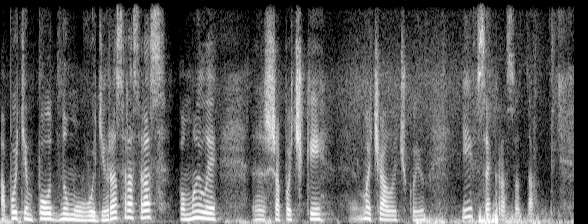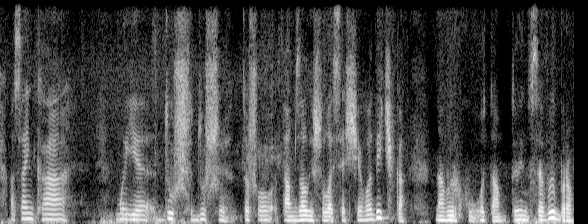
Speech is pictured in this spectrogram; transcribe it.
а потім по одному в воді. Раз, раз, раз, помили е, шапочки мочалочкою. І все красота. А Санька миє душ, душ, то що там залишилася ще водичка наверху, отам, то він все вибрав.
